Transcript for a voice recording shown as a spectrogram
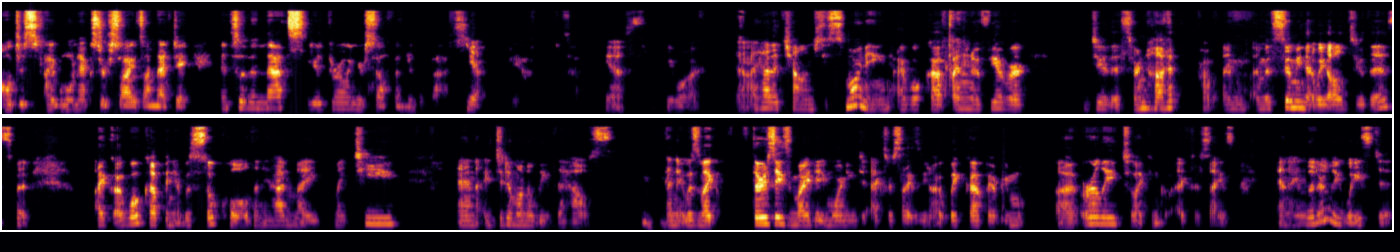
I'll just, I won't exercise on that day. And so then that's, you're throwing yourself under the bus. Yeah. Yeah. So, Yes, you are. Yeah, I had a challenge this morning. I woke up. I don't know if you ever do this or not. I'm I'm assuming that we all do this, but I, I woke up and it was so cold, and I had my my tea, and I didn't want to leave the house. And it was like Thursday's my day morning to exercise. You know, I wake up every uh, early so I can go exercise, and I literally wasted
